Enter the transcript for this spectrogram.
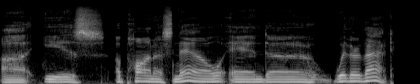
uh, is upon us now. And uh, whither that?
